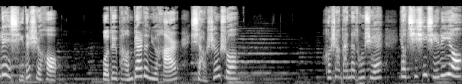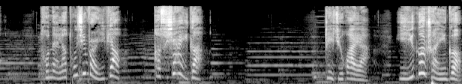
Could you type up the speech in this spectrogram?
练习的时候，我对旁边的女孩小声说：“合唱班的同学要齐心协力哦，投奶酪通心粉一票，告诉下一个。”这句话呀，一个传一个，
